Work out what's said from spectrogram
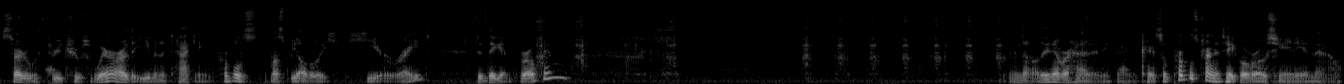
Started with three troops. Where are they even attacking? Purples must be all the way here, right? Did they get broken? No, they never had anything. Okay, so purple's trying to take over Oceania now.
